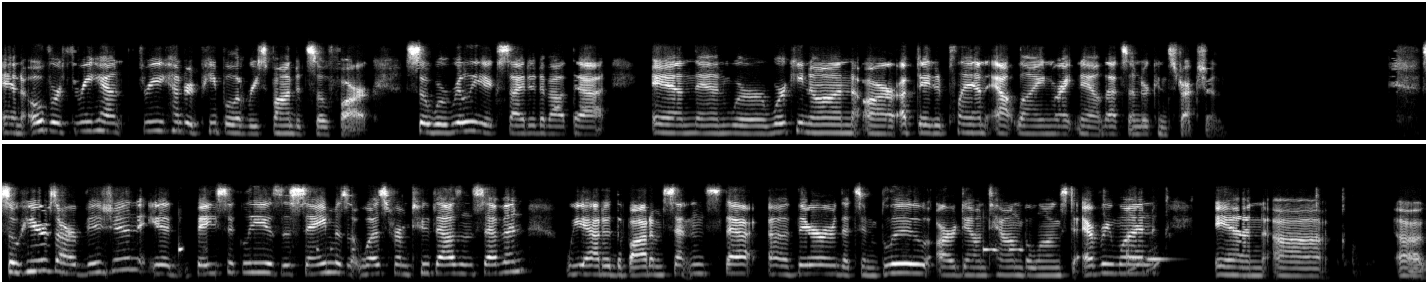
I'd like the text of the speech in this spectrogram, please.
and over 300 people have responded so far. So we're really excited about that. And then we're working on our updated plan outline right now. That's under construction. So here's our vision. It basically is the same as it was from 2007. We added the bottom sentence that uh, there that's in blue. Our downtown belongs to everyone. And uh, uh,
